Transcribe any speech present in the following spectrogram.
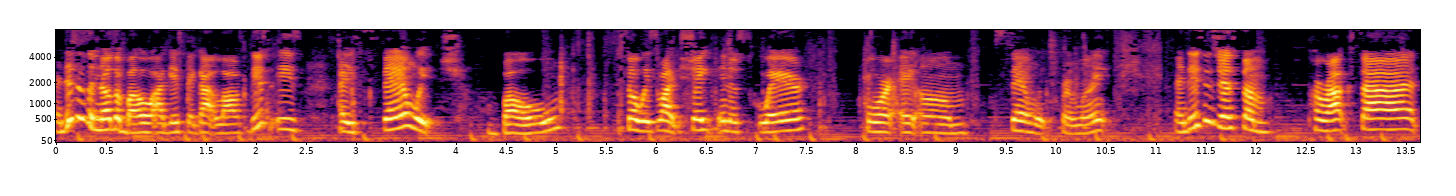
And this is another bowl, I guess, that got lost. This is a sandwich bowl. So it's like shaped in a square for a um sandwich for lunch. And this is just some peroxide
